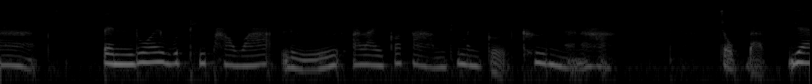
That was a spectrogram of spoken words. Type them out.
มาก ๆ เป็นด้วยวุฒิภาวะหรืออะไรก็ตามที่มันเกิดขึ้นนะนะคะ จบแบบแย่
